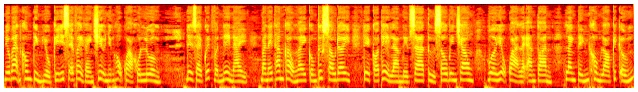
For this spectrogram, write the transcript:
Nếu bạn không tìm hiểu kỹ sẽ phải gánh chịu những hậu quả khôn lường. Để giải quyết vấn đề này, bạn hãy tham khảo ngay công thức sau đây để có thể làm đẹp da từ sâu bên trong, vừa hiệu quả lại an toàn, lành tính không lo kích ứng.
